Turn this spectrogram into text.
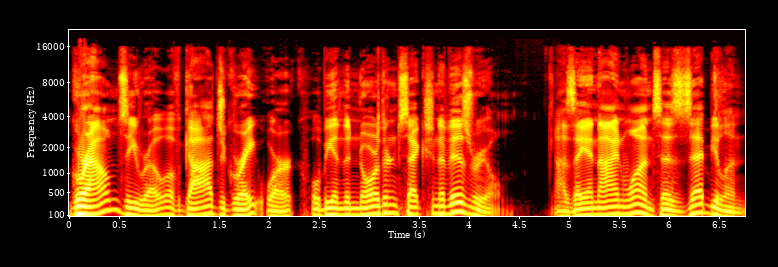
Ground zero of God's great work will be in the northern section of Israel, Isaiah 9 1 says, Zebulun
